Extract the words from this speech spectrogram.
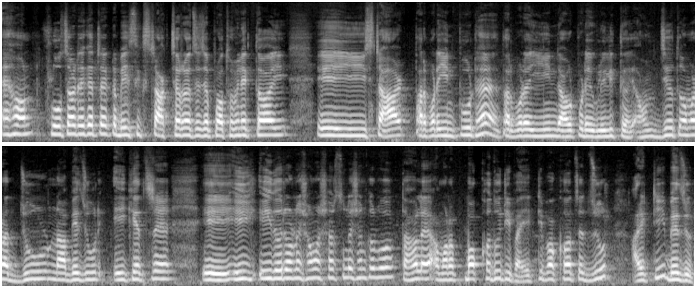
এখন ফ্লোচার্টের ক্ষেত্রে একটা বেসিক স্ট্রাকচার রয়েছে যে প্রথমে লিখতে হয় এই স্টার্ট তারপরে ইনপুট হ্যাঁ তারপরে ইন আউটপুট এগুলি লিখতে হয়। এখন যেহেতু আমরা জোর না বেজুর এই ক্ষেত্রে এই এই এই ধরনের সমস্যার সলিউশন করব, তাহলে আমরা পক্ষ দুইটি পাই। একটি পক্ষ হচ্ছে জোর, আরেকটি বেজুর।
